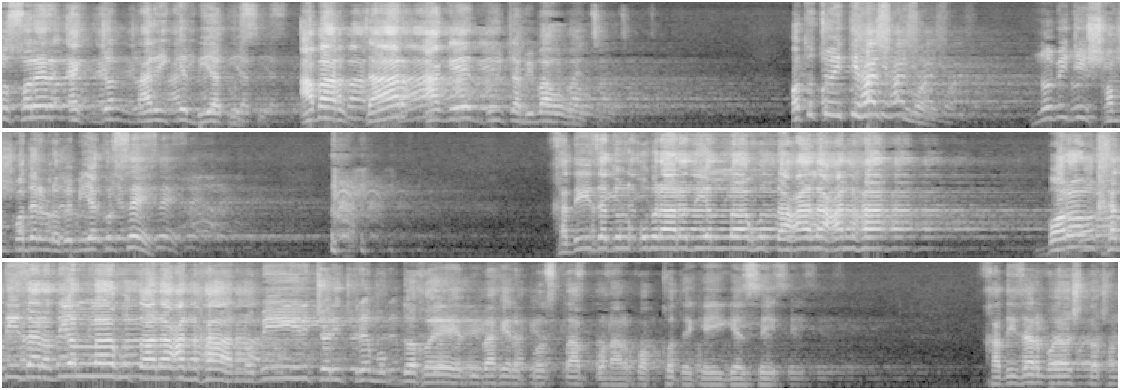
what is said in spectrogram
বছরের একজন নারীকে বিয়ে করছে। আবার যার আগে দুইটা বিবাহ হয়েছে। অথচ ইতিহাস কি বলে? নবীজি সম্পদের লোভে বিয়ে করছে। খাদিজাতুল কুবরা রাদিয়াল্লাহু তাআলা আনহা, বরং খাদিজা রাদিয়াল্লাহু তাআলা আনহা নবীর চরিত্রে মুগ্ধ হয়ে বিবাহের প্রস্তাব ওনার পক্ষ থেকেই গেছে। খাদিজার বয়স তখন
